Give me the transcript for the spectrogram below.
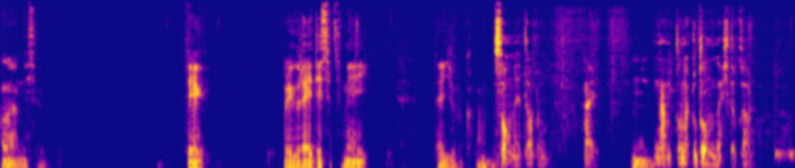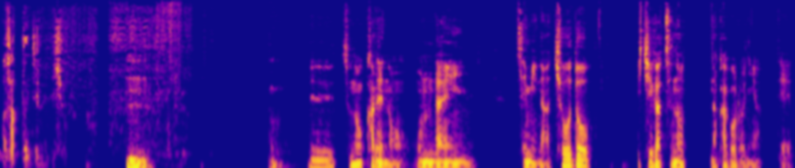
そうなんですよ。で、これぐらいで説明大丈夫かな？そうね、多分。はい。うん。なんとなくどんな人か分かったんじゃないでしょうん。で、その彼のオンラインセミナー、ちょうど1月の中頃にあって、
